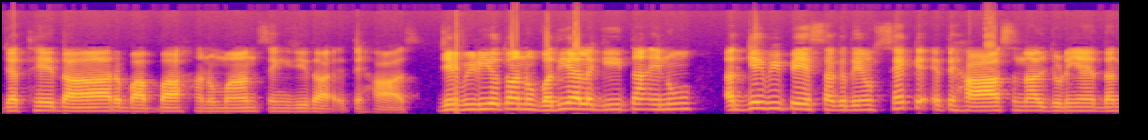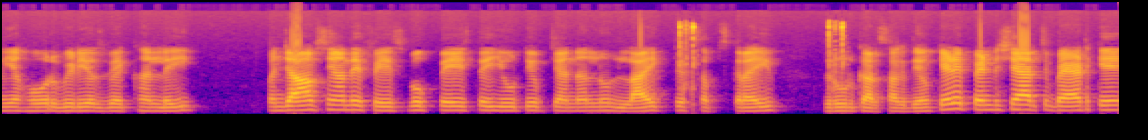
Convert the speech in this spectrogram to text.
ਜਥੇਦਾਰ ਬਾਬਾ ਹਨੂਮਾਨ ਸਿੰਘ ਜੀ ਦਾ ਇਤਿਹਾਸ। ਜੇ ਵੀਡੀਓ ਤੁਹਾਨੂੰ ਵਧੀਆ ਲੱਗੀ ਤਾਂ ਇਹਨੂੰ ਅੱਗੇ ਵੀ ਭੇਜ ਸਕਦੇ ਹੋ ਸਿੱਖ ਇਤਿਹਾਸ ਨਾਲ ਜੁੜੀਆਂ ਇਦਾਂ ਦੀਆਂ ਹੋਰ ਵੀਡੀਓਜ਼ ਵੇਖਣ ਲਈ। ਪੰਜਾਬ ਸਿਆਂ ਦੇ ਫੇਸਬੁੱਕ ਪੇਜ ਤੇ YouTube ਚੈਨਲ ਨੂੰ ਲਾਈਕ ਤੇ ਸਬਸਕ੍ਰਾਈਬ ਜ਼ਰੂਰ ਕਰ ਸਕਦੇ ਹੋ। ਕਿਹੜੇ ਪਿੰਡ ਸ਼ਹਿਰ 'ਚ ਬੈਠ ਕੇ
